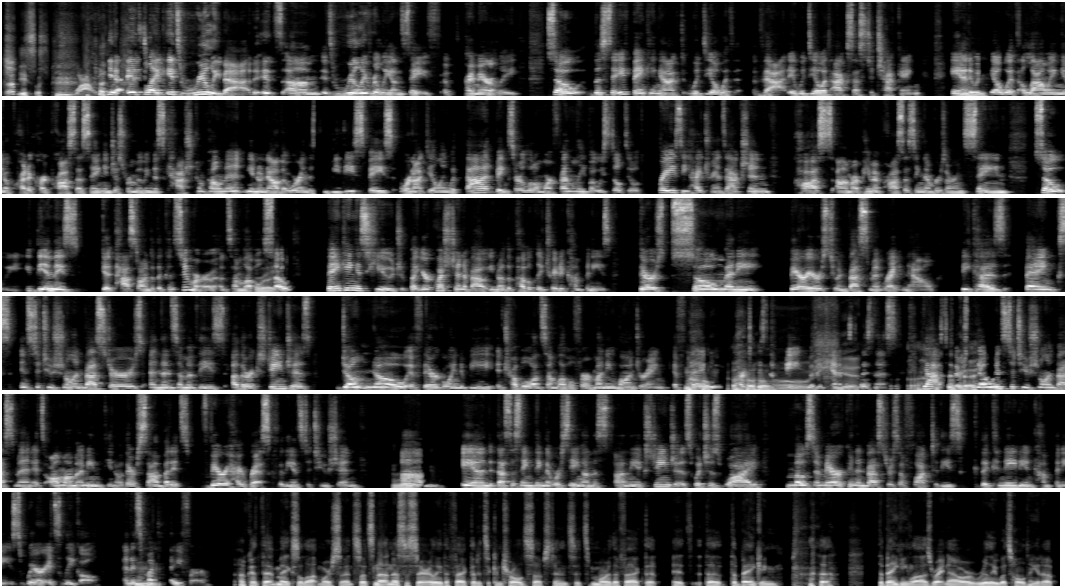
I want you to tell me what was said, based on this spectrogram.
Jesus. Wow. Yeah, it's like, it's really bad. It's, um, it's really, really unsafe primarily. So the Safe Banking Act would deal with that. It would deal with access to checking and mm-hmm. it would mm-hmm. deal with allowing, you know, credit card processing and just removing this cash component. You know, now that we're in the CBD space, we're not dealing with that. Banks are a little more friendly, but we still deal with crazy high transaction costs. Um, our payment processing numbers are insane. So the, and these get passed on to the consumer on some level. Right. So banking is huge, but your question about, you know, the publicly traded companies, there's so many barriers to investment right now because banks, institutional investors, and then some of these other exchanges don't know if they're going to be in trouble on some level for money laundering if they oh, participate oh, with a cannabis shit. business. Yeah, so there's okay. no institutional investment. It's all mom. I mean, you know, there's some, but it's very high risk for the institution. Right. Um, and that's the same thing that we're seeing on this on the exchanges, which is why most American investors have flocked to these the Canadian companies where it's legal and it's mm-hmm. much safer. Okay, that makes a lot more sense. So it's not necessarily the fact that it's a controlled substance; it's more the fact that it's the the banking, the banking laws right now are really what's holding it up.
